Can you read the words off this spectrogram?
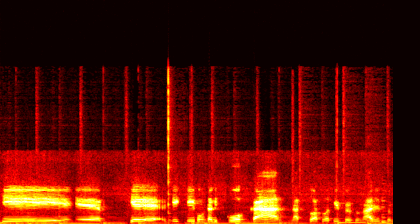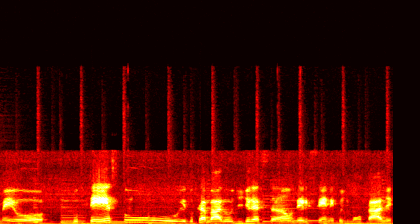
que. é, que, é- que, que consegue te colocar na situação daqueles personagens por meio do texto e do trabalho de direção dele, cênico, de montagem,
